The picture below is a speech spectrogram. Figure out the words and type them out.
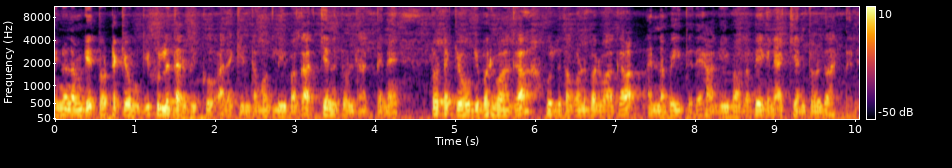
ಇನ್ನು ನಮಗೆ ತೋಟಕ್ಕೆ ಹೋಗಿ ಹುಲ್ಲು ತರಬೇಕು. ಅದಕ್ಕಿಂತ ಮೊದಲು ಇವಾಗ ಅಕ್ಕಿಯನ್ನು ತೊಳೆದು ಹಾಕ್ತೇನೆ ತೋಟಕ್ಕೆ ಹೋಗಿ ಬರುವಾಗ, ಹುಲ್ಲು ತಗೊಂಡು ಬರುವಾಗ ಅನ್ನ ಬೇಯ್ತದೆ. ಹಾಗೆ ಇವಾಗ ಬೇಗನೆ ಅಕ್ಕಿಯನ್ನು ತೊಳೆದು ಹಾಕ್ತೇನೆ.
